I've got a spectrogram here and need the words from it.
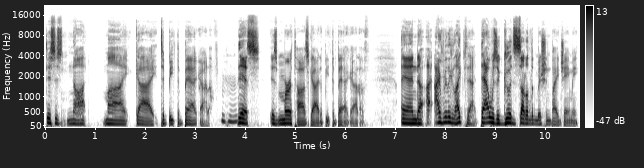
this is not my guy to beat the bag out of. This is Murtagh's guy to beat the bag out of and uh, I, I really liked that. That was a good subtle admission by Jamie,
